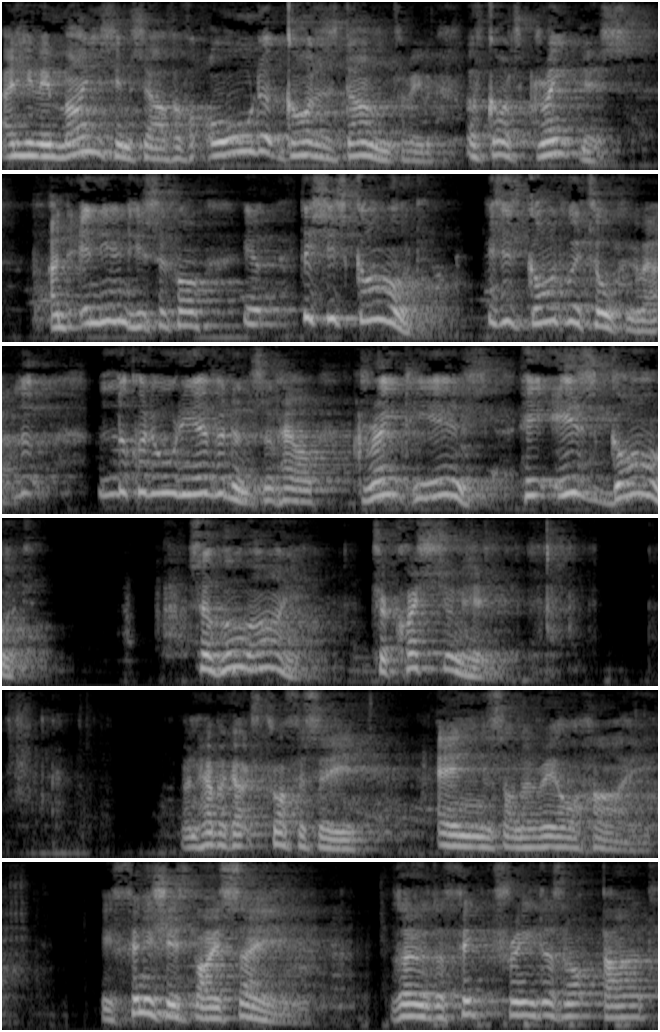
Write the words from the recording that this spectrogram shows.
and he reminds himself of all that God has done for him, of God's greatness. And in the end, he says, Well, you know, this is God. This is God we're talking about. Look, look at all the evidence of how great he is. He is God. So who am I to question him? And Habakkuk's prophecy ends on a real high. He finishes by saying, Though the fig tree does not bud,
